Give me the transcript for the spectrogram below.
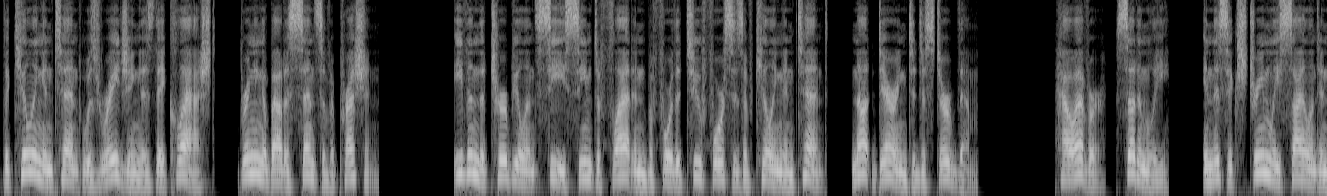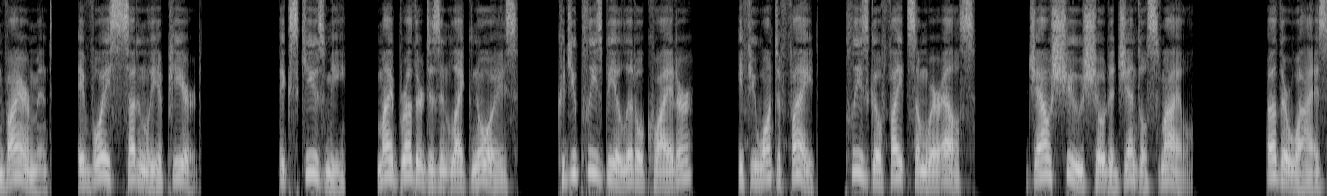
The killing intent was raging as they clashed, bringing about a sense of oppression. Even the turbulent sea seemed to flatten before the two forces of killing intent, not daring to disturb them. However, suddenly, in this extremely silent environment, a voice suddenly appeared. Excuse me, my brother doesn't like noise. Could you please be a little quieter? If you want to fight, please go fight somewhere else. Zhao Shu showed a gentle smile. Otherwise,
